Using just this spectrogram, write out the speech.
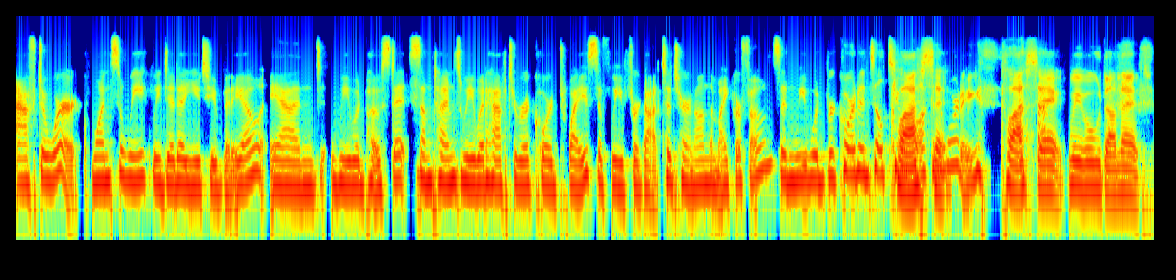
after work. Once a week we did a youtube video and we would post it. Sometimes we would have to record twice if we forgot to turn on the microphones and we would record until two classic, o'clock in the morning. Classic. We've all done it.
